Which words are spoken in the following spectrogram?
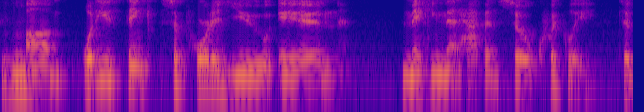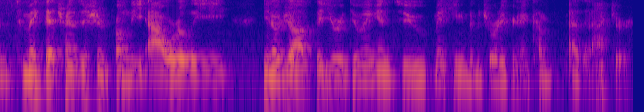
hmm Um, what do you think supported you in making that happen so quickly to to make that transition from the hourly you know jobs that you were doing into making the majority of your income as an actor?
